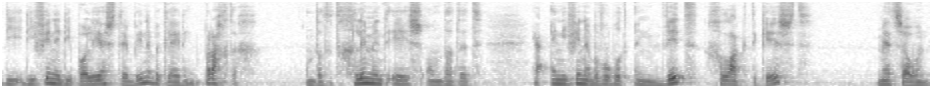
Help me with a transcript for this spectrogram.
die, die vinden die polyester binnenbekleding prachtig. Omdat het glimmend is, omdat het... Ja, en die vinden bijvoorbeeld een wit gelakte kist met zo'n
